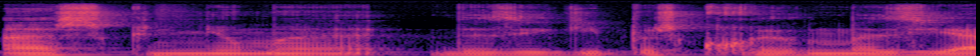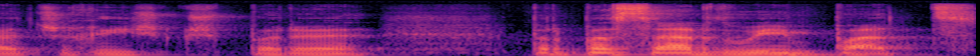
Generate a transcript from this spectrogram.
acho que nenhuma das equipas correu demasiados riscos para, para passar do empate.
